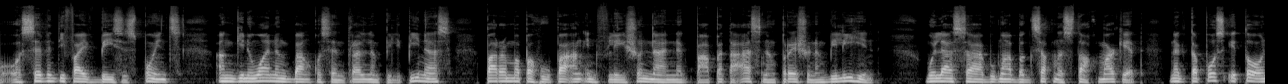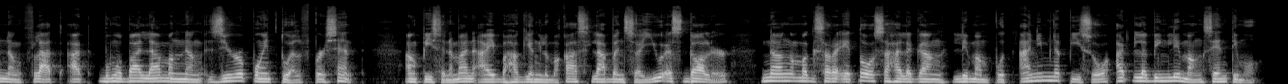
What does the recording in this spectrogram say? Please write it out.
o 75 basis points ang ginawa ng Bangko Sentral ng Pilipinas para mapahupa ang inflation na nagpapataas ng presyo ng bilihin. Mula sa bumabagsak na stock market, nagtapos ito ng flat at bumaba lamang ng 0.12%. Ang piso naman ay bahagyang lumakas laban sa US dollar nang magsara ito sa halagang 56 na piso at 15 sentimo.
